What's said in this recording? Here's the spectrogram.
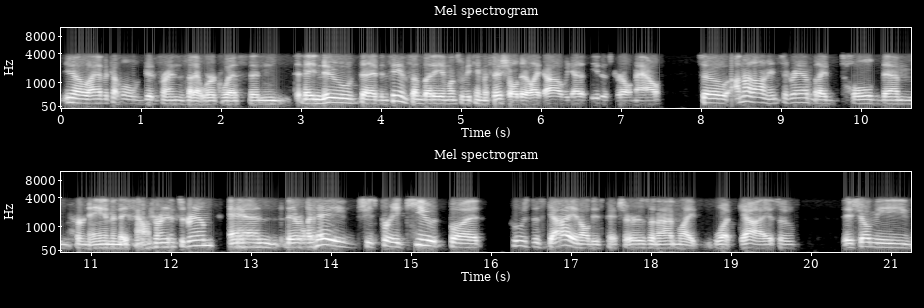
you know, I have a couple of good friends that I work with, and they knew that I'd been seeing somebody. And once we became official, they're like, oh, we got to see this girl now. So I'm not on Instagram, but I told them her name and they found her on Instagram. And they were like, hey, she's pretty cute, but who's this guy in all these pictures? And I'm like, what guy? So they show me,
